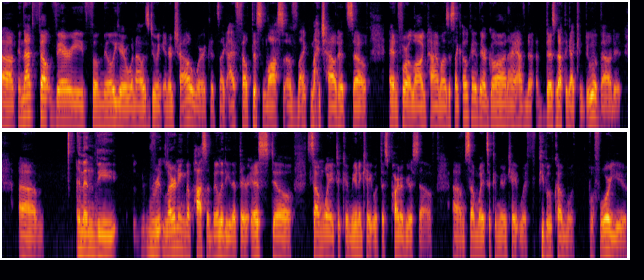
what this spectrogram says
Um, and that felt very familiar when I was doing inner child work. It's like I felt this loss of like my childhood self. And for a long time, I was just like, okay, they're gone. I have no, there's nothing I can do about it. Um, and then the re- learning the possibility that there is still some way to communicate with this part of yourself, um, some way to communicate with people who come with before you.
